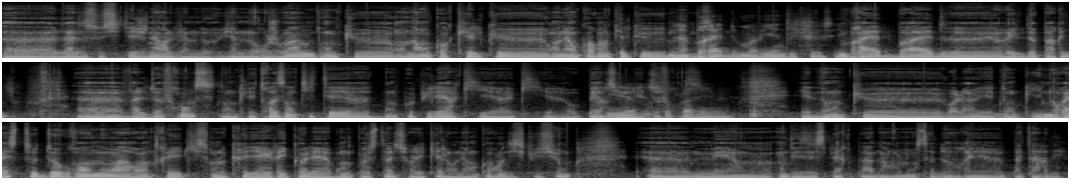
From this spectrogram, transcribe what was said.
Euh, là, la Société Générale vient de, vient de nous rejoindre, donc euh, on a encore quelques, on est encore en quelques. La Bred, vous m'aviez indiqué aussi. Bred, Bred, euh, Rive de Paris, Val de France, donc les trois entités de banque populaire qui, qui opèrent Qui sur de sur France. Paris, oui. Et donc voilà, et donc il nous reste deux grands noms à rentrer, qui sont le Crédit Agricole et la Banque Postale, sur lesquels on est encore en discussion, mais on, on désespère pas. Normalement, ça devrait pas tarder.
